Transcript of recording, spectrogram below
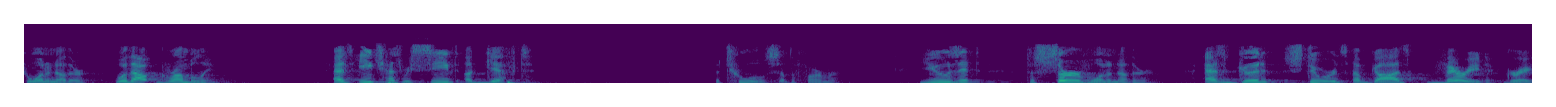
to one another without grumbling. As each has received a gift, the tools of the farmer, use it to serve one another as good stewards of God's varied grace.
